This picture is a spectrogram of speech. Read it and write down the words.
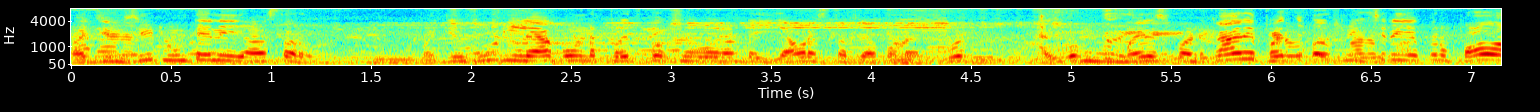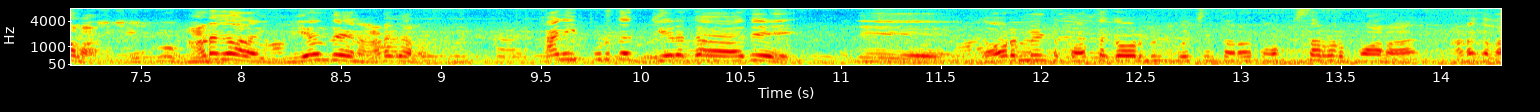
పద్దెనిమిది సీట్లు ఉంటేనే వేస్తారు. పద్దెనిమిది సీట్లు లేకుండా ప్రతిపక్షం ఇవ్వాలంటే ఎవరు ఇస్తారు చెప్పండి? అది మైనస్ పాయింట్. కానీ ప్రతిపక్షం ఇచ్చిన చెప్పిన పోవాలా? అడగాల ఏందైనా అడగాల. కానీ ఇప్పుడు గిరక అదే అదే గవర్నమెంట్ కొత్త గవర్నమెంట్ వచ్చిన తర్వాత ఒక్కసారి కూడా పోనా? అడగల.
